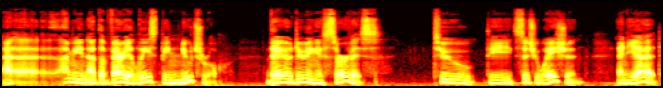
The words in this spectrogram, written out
uh, I mean, at the very least, be neutral. They are doing a service to the situation, and yet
